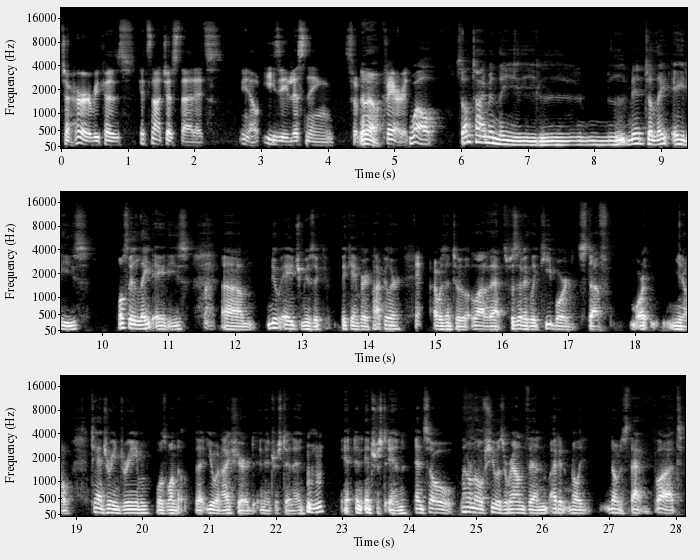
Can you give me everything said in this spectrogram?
to her? Because it's not just that it's you know easy listening sort of No, no. fare. Well, sometime in the l- mid to late '80s, mostly late '80s, um, new age music became very popular. Yeah. I was into a lot of that, specifically keyboard stuff. More, you know, Tangerine Dream was one that, that you and I shared an interest in. in an interest in. And so I don't know if she was around then. I didn't really notice that, but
